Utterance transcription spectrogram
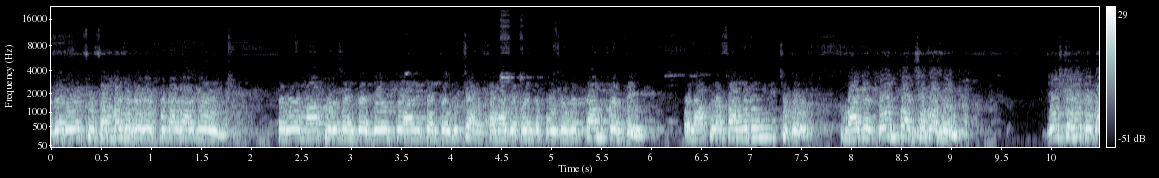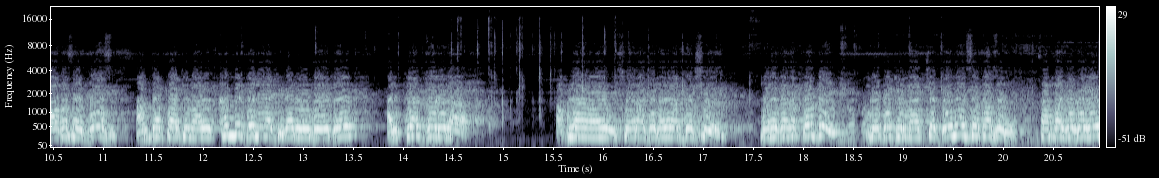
दरवर्षी संभाजीकडे पुढाकार घेऊन सर्व महापुरुषांच्या जयंती आणि त्यांचा विचार समाजापर्यंत पोहोचवण्याचं काम करते. पण आपला सांगू इच्छितो मागे दोन वर्षापासून ज्येष्ठ नेते बाबासाहेब बोस आमच्या पाठीमागे खंबीरपणे या ठिकाणी उभे होते. आणि त्याच जोडीला आपल्या शहराचे नगराध्यक्ष मनोदादा पोटे हे देखील मागच्या दोन वर्षापासून संभाजी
